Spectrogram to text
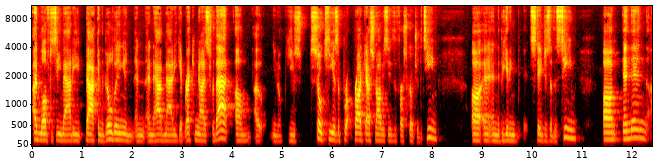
I'd love to see Maddie back in the building and and, and have Maddie get recognized for that. Um, I, you know, he's so key as a broadcaster, and obviously he's the first coach of the team, uh, and, and the beginning stages of this team. Um, and then uh,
